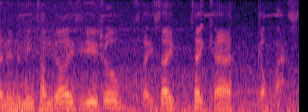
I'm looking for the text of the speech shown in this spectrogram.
and in the meantime guys, as usual, stay safe, take care, God bless.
